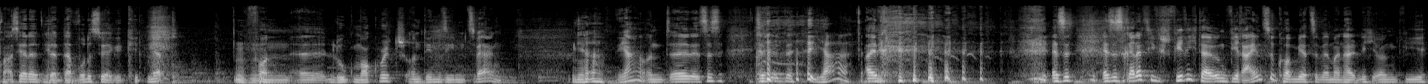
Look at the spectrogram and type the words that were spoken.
war es ja, da, da, da wurdest du ja gekidnappt von äh, Luke Mockridge und den sieben Zwergen. Ja. Ja, und äh, es ist. Äh, Ja. ein, es, ist, es ist relativ schwierig, da irgendwie reinzukommen, jetzt, wenn man halt nicht irgendwie.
